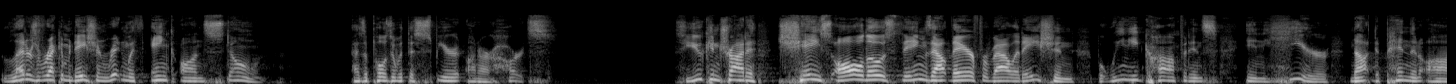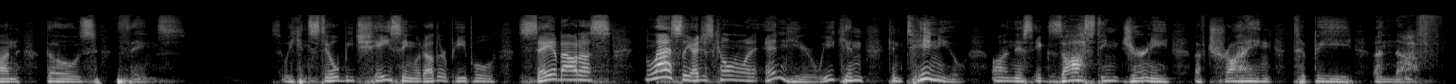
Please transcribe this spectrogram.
letters of recommendation written with ink on stone, as opposed to with the Spirit on our hearts. So you can try to chase all those things out there for validation, but we need confidence in here, not dependent on those things. So we can still be chasing what other people say about us. And lastly, I just kind of want to end here. We can continue on this exhausting journey of trying to be enough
